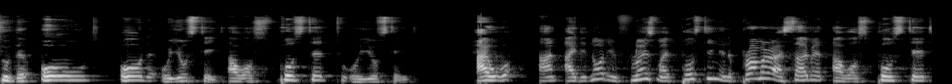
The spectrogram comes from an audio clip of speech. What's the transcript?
to the old, old Oyo State. I was posted to Oyo State. I w- and I did not influence my posting in the primary assignment. I was posted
